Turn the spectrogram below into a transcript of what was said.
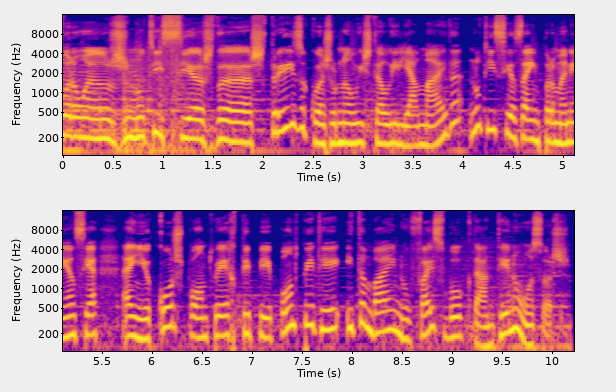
Foram as notícias das três com a jornalista Lília Almeida. Notícias em permanência em acores.rtp.pt e também no Facebook da Antena 1 Açores.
